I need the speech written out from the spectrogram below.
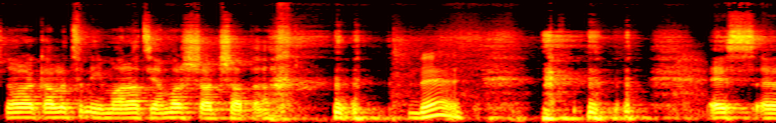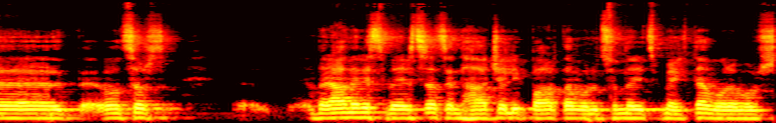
Շնորհակալություն իմ արածի համար շատ-շատ է։ Դե Էս ոնց որ վրաներս վերցրած են հաճելի պարտավորություններից մեկն է, որը որ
